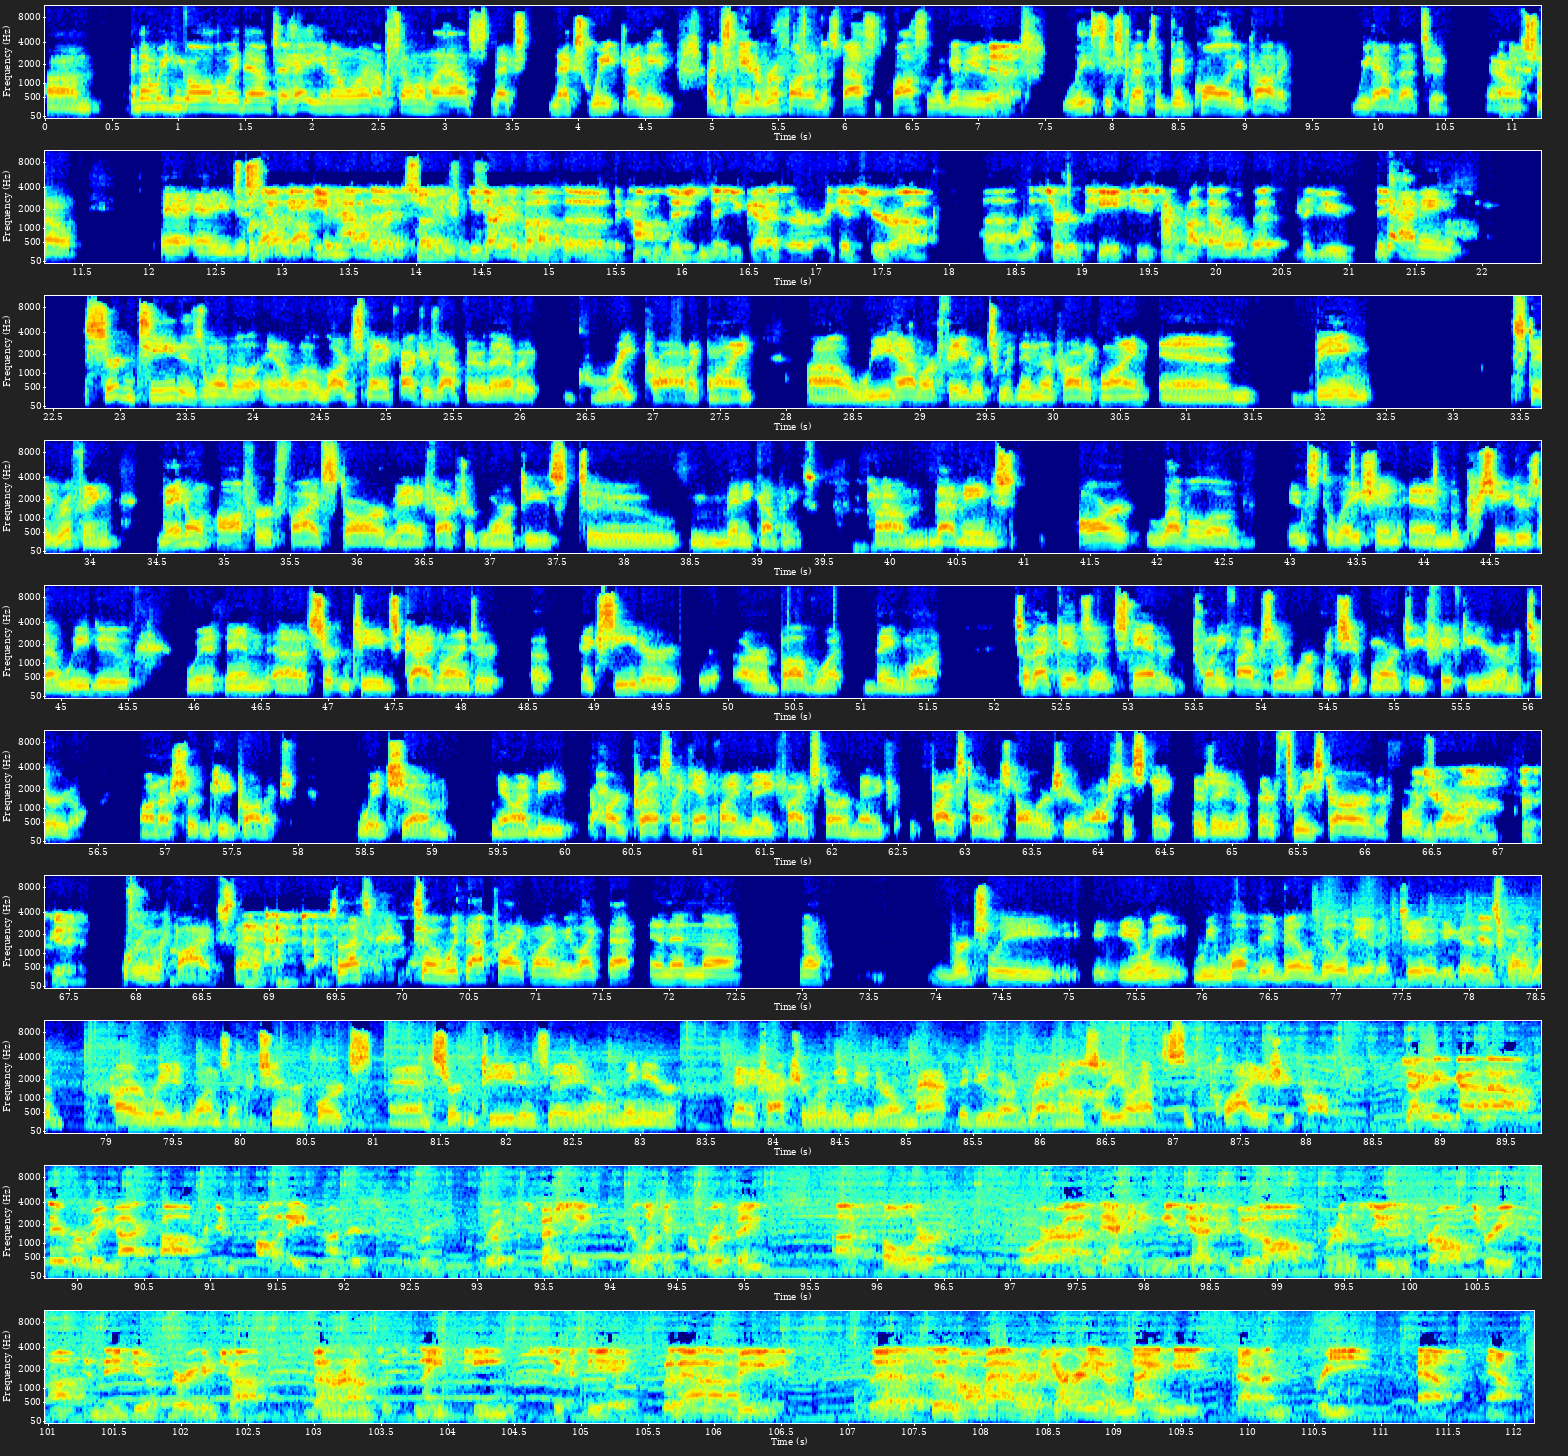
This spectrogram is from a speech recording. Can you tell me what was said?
um, and then we can go all the way down to hey you know what? I'm selling my house next next week. I need i just need a roof on it as fast as possible. Give me the yeah. least expensive good quality product. We have that too you know? So and, you just well, me, you have the so you talked about the the composition that you guys are i guess you're uh, uh the CertainTeed can you talk about that a little bit that you that yeah you, i mean CertainTeed is one of the you know one of the largest manufacturers out there they have a great product line uh, we have our favorites within their product line, and being State Roofing, they don't offer five star manufactured warranties to many companies. Um, that means our level of installation and the procedures that we do within uh, CertainTeed's guidelines are uh, exceed or are above what they want. So that gives a standard 25% workmanship warranty, 50 year of material on our CertainTeed products, which um, you know I'd be hard pressed. I can't find many five star many five star installers here in Washington State. There's either they're three star, they're 4 star. That's good. We're in the five, so so that's so with that product line we like that, and then uh, you know virtually you know we we love the availability of it too because it's one of the higher rated ones on consumer reports and certainteed is a, a linear manufacturer where they do their own mat they do their own granules so you don't have a supply issue problem. Check these guys out. Theyroofing.com or give them a call at 800 roof, roof especially if you're looking for roofing uh, solar or uh, decking. These guys can do it all. We're in the seasons for all three uh, and they do a very good job. Been around since 1968. Without a beat, This is Home Matters, KIRO Radio 97.3 FM.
